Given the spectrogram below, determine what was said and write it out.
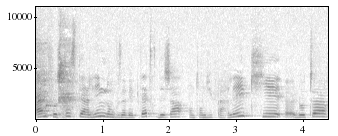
Anne Foster Sterling, dont vous avez peut-être déjà entendu parler, qui est euh, l'auteur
